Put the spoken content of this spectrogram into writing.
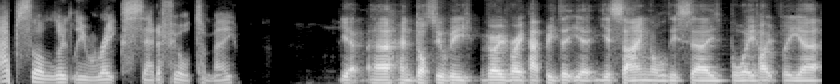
absolutely reeks Setterfield to me. Yeah, uh, and Dotty will be very, very happy that you're, you're saying all this. Uh, his boy, hopefully, uh,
